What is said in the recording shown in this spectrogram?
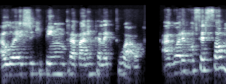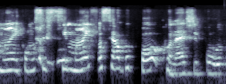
a Lued que tem um trabalho intelectual. Agora eu vou ser só mãe, como se, se mãe fosse algo pouco, né? Tipo,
